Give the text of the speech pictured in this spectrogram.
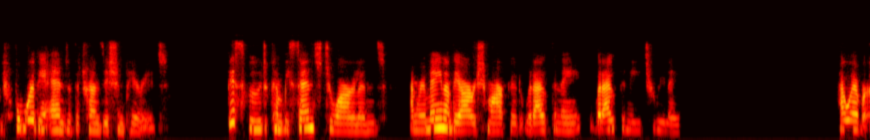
before the end of the transition period. This food can be sent to Ireland and remain on the Irish market without the, name, without the need to relabel. However,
